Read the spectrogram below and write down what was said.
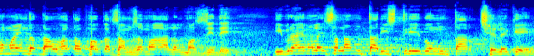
হুমায়ুন্দা দাওহাতা ফাওকা জামজামা আলাল মসজিদে। ইব্রাহিম আলাইসাল্লাম তার স্ত্রী এবং তার ছেলেকে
